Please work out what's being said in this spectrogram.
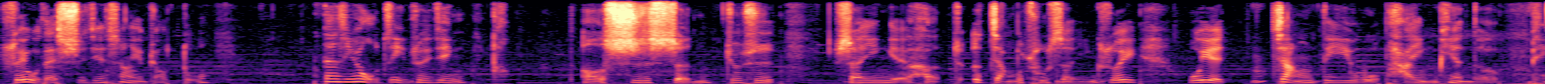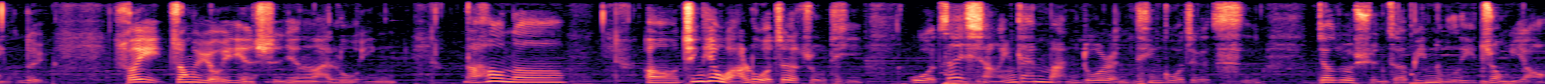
所以我在时间上也比较多。但是因为我自己最近呃失声，就是声音也很就讲不出声音，所以我也降低我拍影片的频率，所以终于有一点时间来录音。然后呢，嗯，今天我要录这个主题，我在想应该蛮多人听过这个词，叫做“选择比努力重要”。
